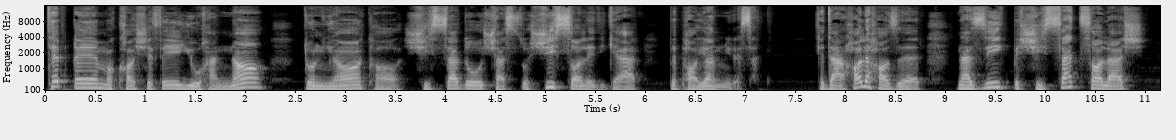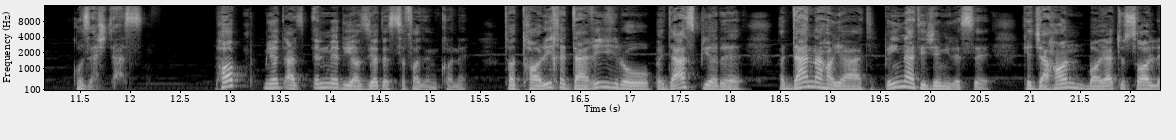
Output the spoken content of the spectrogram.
طبق مکاشفه یوحنا دنیا تا 666 سال دیگر به پایان می رسد که در حال حاضر نزدیک به 600 سالش گذشته است. پاپ میاد از علم ریاضیات استفاده می‌کنه. تا تاریخ دقیقی رو به دست بیاره و در نهایت به این نتیجه می‌رسه که جهان باید تو سال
